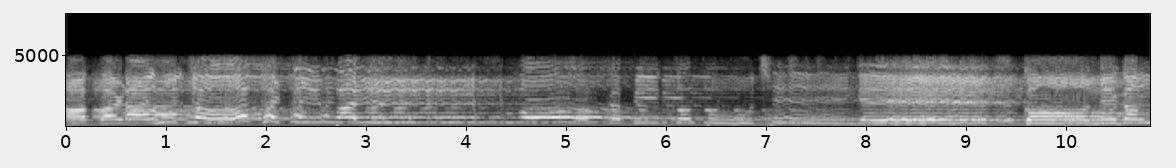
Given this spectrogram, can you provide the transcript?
आ पड़ा हूँ चौखट पर। पूछेंगे, कौन गम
